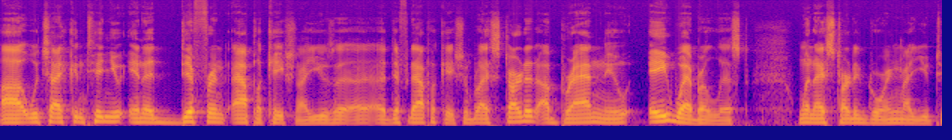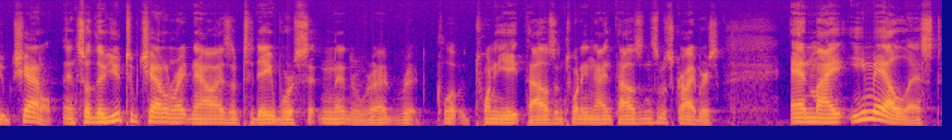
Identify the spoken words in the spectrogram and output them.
uh, which I continue in a different application. I use a, a, different application, but I started a brand new Aweber list when I started growing my YouTube channel. And so the YouTube channel right now, as of today, we're sitting at 28,000, 29,000 subscribers. And my email list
